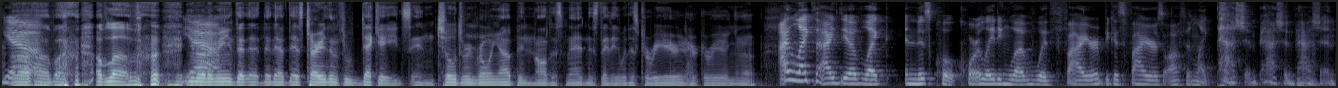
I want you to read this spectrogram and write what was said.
Yeah. Uh, of of love, you know what I mean. That, that that that's carried them through decades and children growing up and all this madness that he with his career and her career. You know, I like the idea of like in this quote correlating love with fire because fire is often like passion, passion, mm-hmm. passion.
